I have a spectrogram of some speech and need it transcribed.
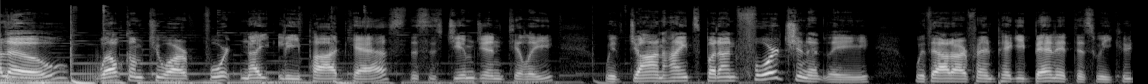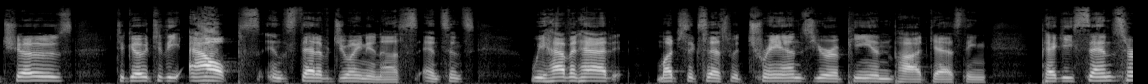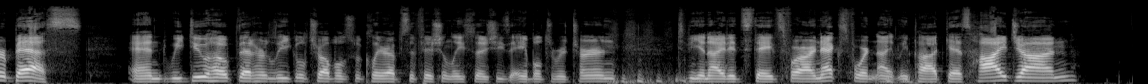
Hello. Welcome to our fortnightly podcast. This is Jim Gentile with John Heinz, but unfortunately, without our friend Peggy Bennett this week, who chose to go to the Alps instead of joining us. And since we haven't had much success with trans European podcasting, Peggy sends her best and we do hope that her legal troubles will clear up sufficiently so she's able to return to the United States for our next fortnightly podcast. Hi, John.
